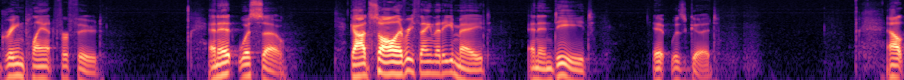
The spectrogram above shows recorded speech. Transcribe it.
green plant for food. And it was so. God saw everything that He made, and indeed it was good. Now,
